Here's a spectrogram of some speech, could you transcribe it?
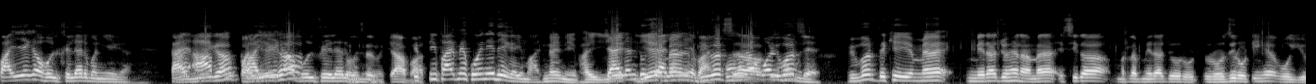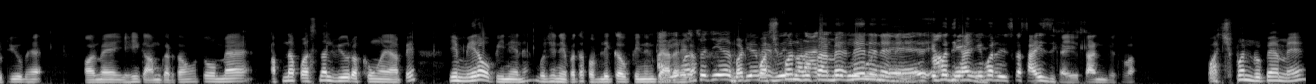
पाइएगा होलसेलर बनिएगा। पाइएगा, पाइएगा होलसेलर में कोई नहीं देगा ये नहीं नहीं भाई ये ले। व्यूअर्स देखिए ये मैं मेरा जो है ना मैं इसी का मतलब मेरा जो रो, रोजी रोटी है वो यूट्यूब है और मैं यही काम करता हूँ। तो मैं अपना पर्सनल व्यू रखूँगा यहाँ पे। ये मेरा ओपिनियन है मुझे नहीं पता पब्लिक का ओपिनियन क्या रहेगा। बट पचपन रुपए में नहीं नहीं नहीं एक बार दिखाइए एक बार इसका साइज़ दिखाइए थोड़ा। पचपन रुपए में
